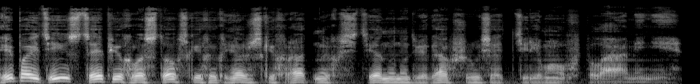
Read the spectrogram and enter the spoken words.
и пойти с цепью хвостовских и княжеских ратных в стену надвигавшегося от теремов пламени.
